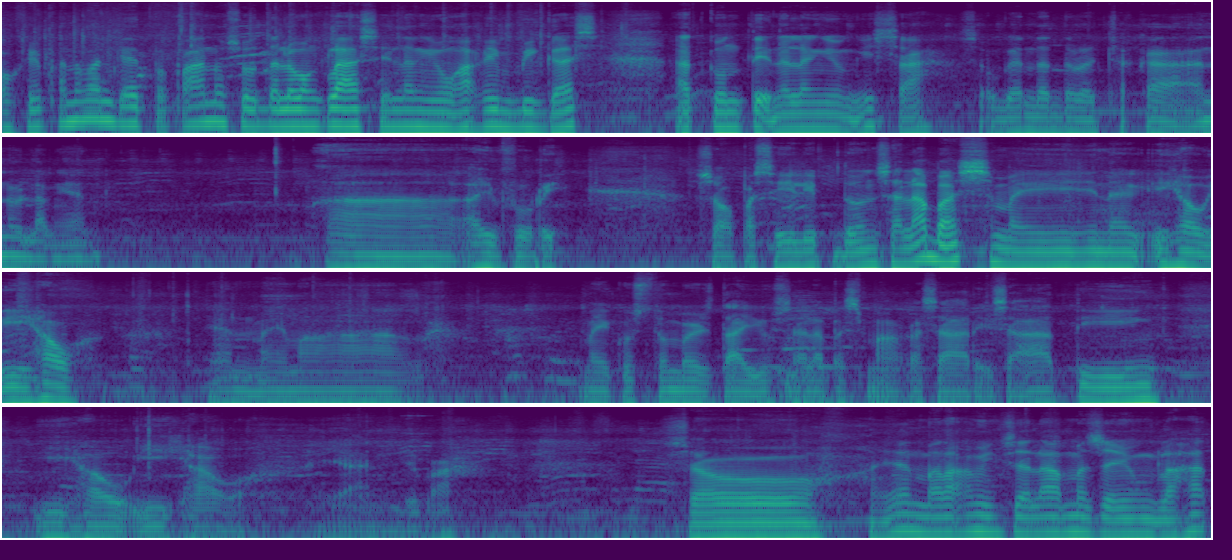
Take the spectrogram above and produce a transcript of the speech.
okay pa naman kahit paano. So, dalawang klase lang yung aking bigas at konti na lang yung isa. So, ganda doon at saka ano lang yan. Ah, ivory. So, pasilip doon sa labas, may nag-ihaw-ihaw. Ayan, may mga may customer tayo sa labas mga kasari sa ating ihaw-ihaw. Ayan, di ba? So, ayan, maraming salamat sa iyong lahat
